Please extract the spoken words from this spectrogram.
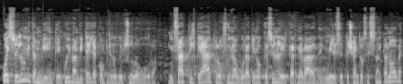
Questo è l'unico ambiente in cui Vanvitelli ha completato il suo lavoro. Infatti il teatro fu inaugurato in occasione del Carnevale del 1769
